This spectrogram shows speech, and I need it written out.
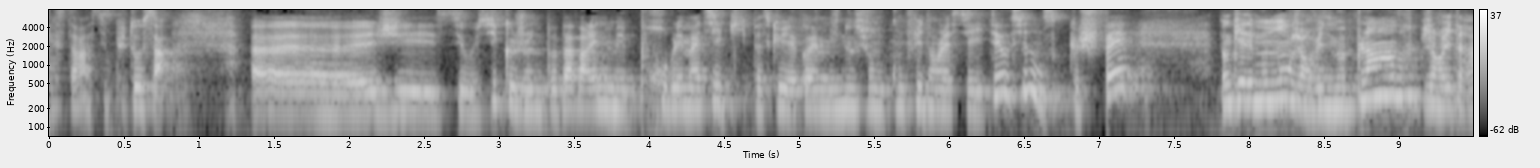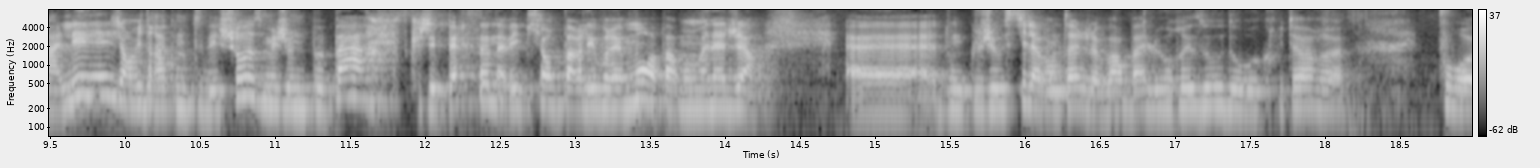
etc. C'est plutôt ça. Euh, c'est aussi que je ne peux pas parler de mes problématiques, parce qu'il y a quand même une notion de confidentialité aussi dans ce que je fais. Donc il y a des moments où j'ai envie de me plaindre, j'ai envie de râler, j'ai envie de raconter des choses, mais je ne peux pas, parce que j'ai personne avec qui en parler vraiment, à part mon manager. Euh, donc j'ai aussi l'avantage d'avoir bah, le réseau de recruteurs pour,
